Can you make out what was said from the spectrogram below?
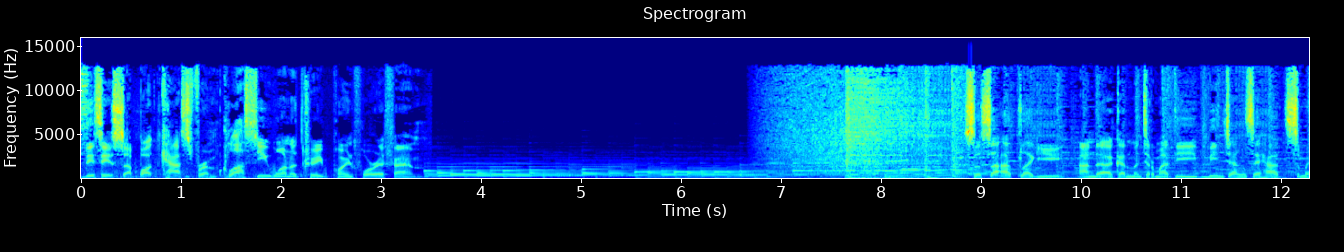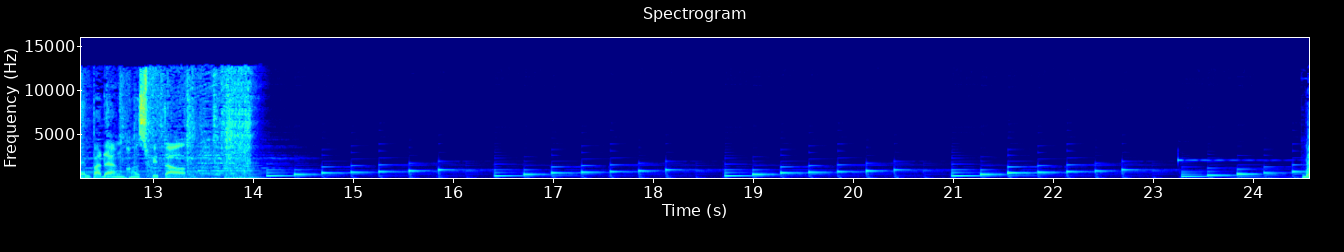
This is a podcast from Classy 103.4 FM. Sesaat lagi Anda akan mencermati Bincang Sehat Semen Padang Hospital.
